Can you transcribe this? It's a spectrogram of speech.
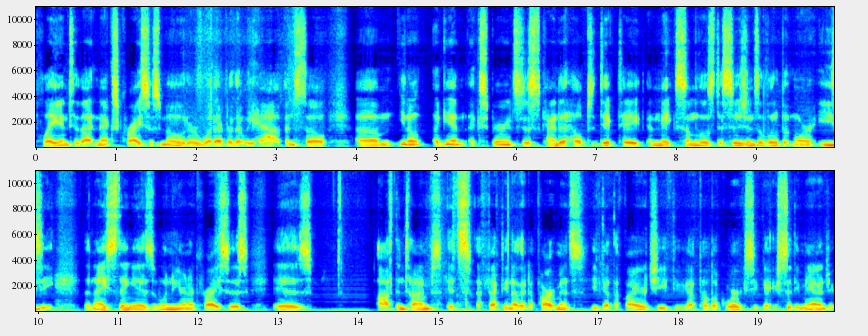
play into that next crisis mode or whatever that we have. And so, um, you know, again, experience just kind of helps dictate and make some of those decisions a little bit more easy. The nice thing is when you're in a crisis is oftentimes it's affecting other departments. You've got the fire chief, you've got public works, you've got your city manager.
